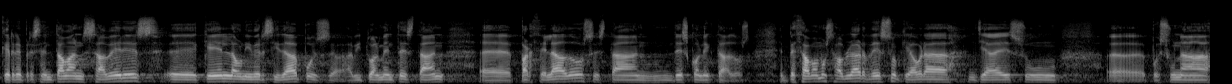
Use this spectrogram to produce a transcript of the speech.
que representaban saberes eh, que en la universidad pues, habitualmente están eh, parcelados, están desconectados. Empezábamos a hablar de eso que ahora ya es pues una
